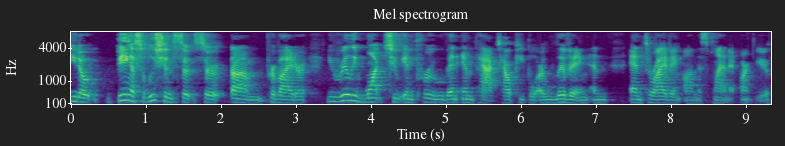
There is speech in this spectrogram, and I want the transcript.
you know, being a solution um, provider, you really want to improve and impact how people are living and and thriving on this planet, aren't you?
